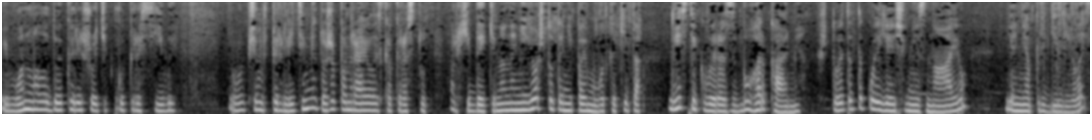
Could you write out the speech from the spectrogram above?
И вон молодой корешочек какой красивый. В общем, в перлите мне тоже понравилось, как растут орхидейки. Но на нее что-то не пойму. Вот какие-то листик вырос с бугорками. Что это такое, я еще не знаю. Я не определилась.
